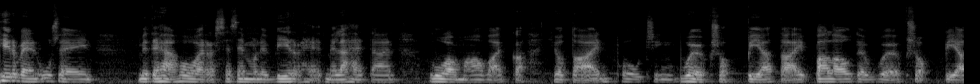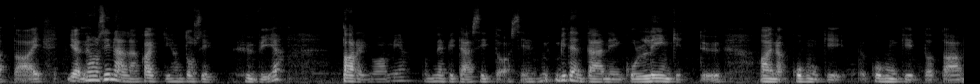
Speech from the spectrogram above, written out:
Hirveän usein me tehdään HR semmoinen virhe, että me lähdetään luomaan vaikka jotain coaching workshoppia tai palauteworkshoppia tai, ja ne on sinällään kaikki ihan tosi hyviä tarjoamia, mutta ne pitää sitoa siihen. Miten tämä niin kuin linkittyy aina kuhunkin, kuhunkin tota,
